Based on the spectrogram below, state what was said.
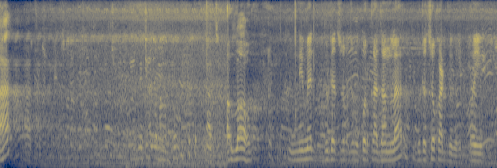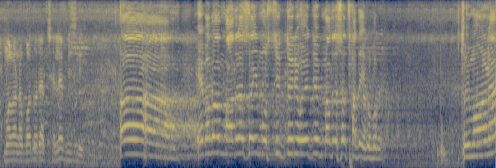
হ্যাঁ? আল্লাহ। নিমের দুটা চো- উপর কা জানলার দুটো চোকাট দিবে। ওই মৌলানা বদরের ছেলে বিজলি। আহা, এ বাবা মাদ্রাসায় মসজিদ তৈরি হয়েছে মাদ্রাসার ছাদের উপরে। তুই মহানা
